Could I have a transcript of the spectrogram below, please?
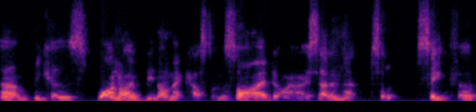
Um, because one, I've been on that customer side. I, I sat in that sort of seat for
